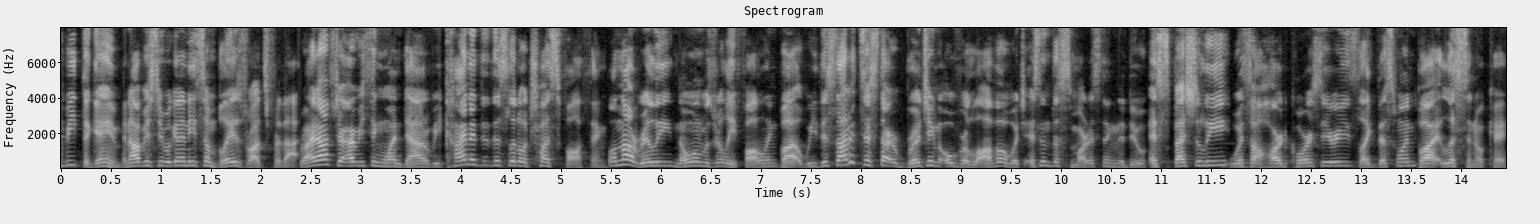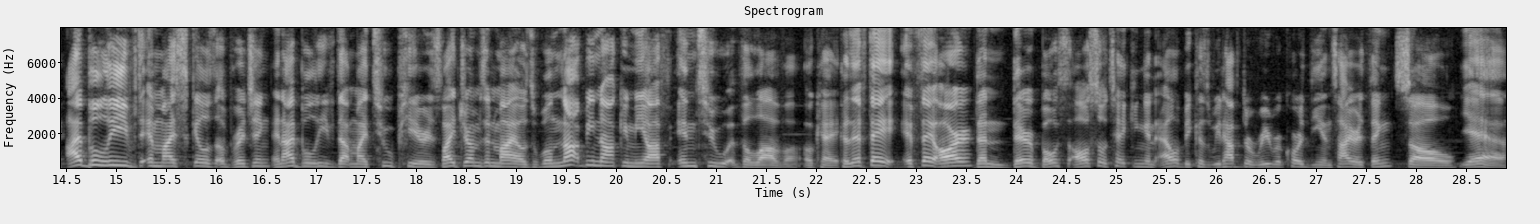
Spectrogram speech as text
beat the game and obviously we're gonna need some blaze rods for that. Right after everything went down, we kind of did this little trust fall thing. Well, not really. No one was really falling, but we decided to start bridging over lava, which isn't the smartest thing to do, especially with a hardcore series like this one. But listen, okay, I believed in my skills of bridging and I believe that my two peers, Bite Drums and Miles, will not be knocking me off into the lava, okay? Because if they if they are, then they're both also taking an L because we'd have to re-record the entire thing. So yeah,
